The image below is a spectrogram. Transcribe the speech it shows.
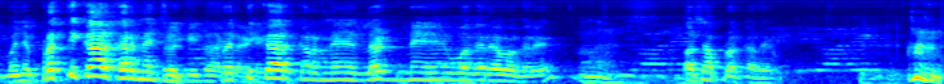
म्हणजे प्रतिकार करण्याची प्रतिकार करणे. प्रतिकार करणे लढणे वगैरे वगैरे. अशा प्रकारे.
